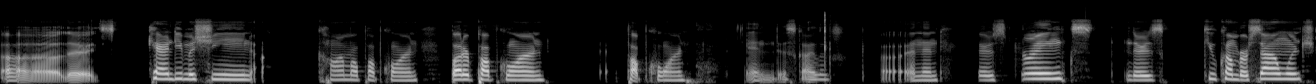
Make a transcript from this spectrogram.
uh there's candy machine caramel popcorn, butter popcorn, popcorn, and this guy looks. Uh, and then there's drinks. There's cucumber sandwich,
